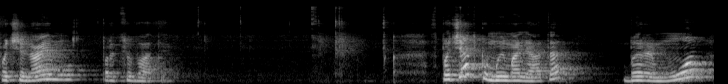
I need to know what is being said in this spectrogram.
починаємо працювати. Спочатку ми малята беремо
